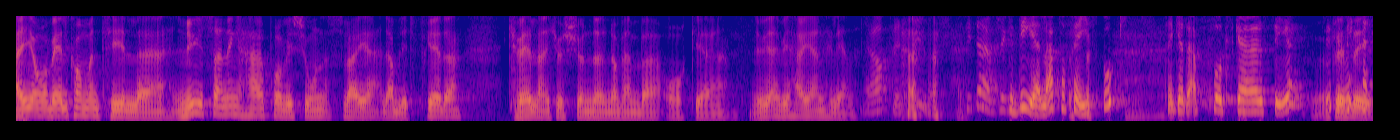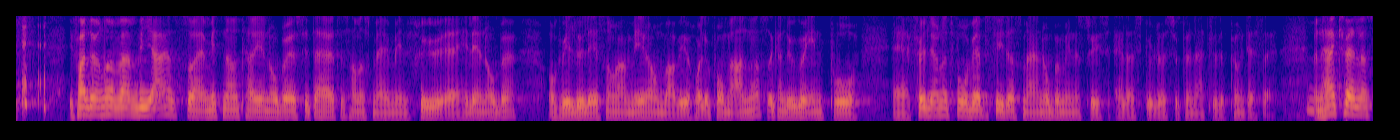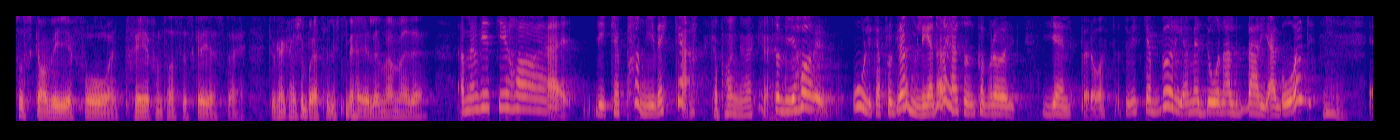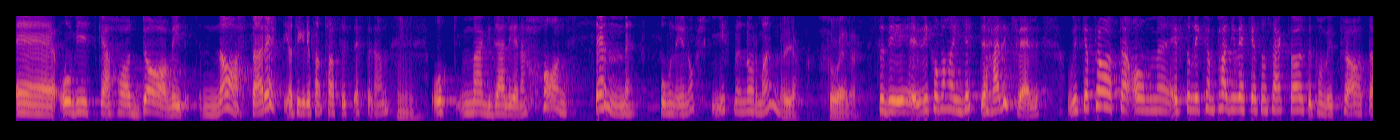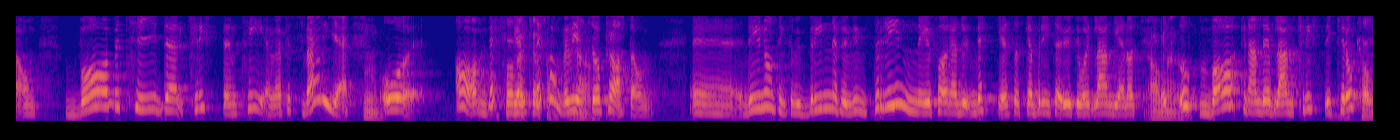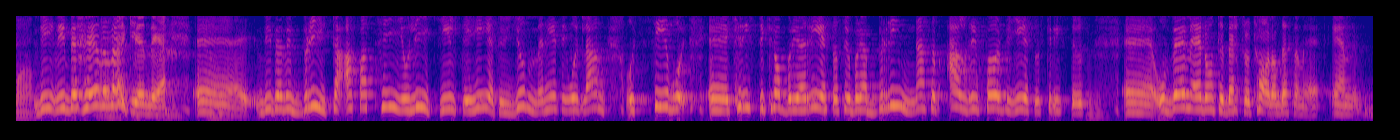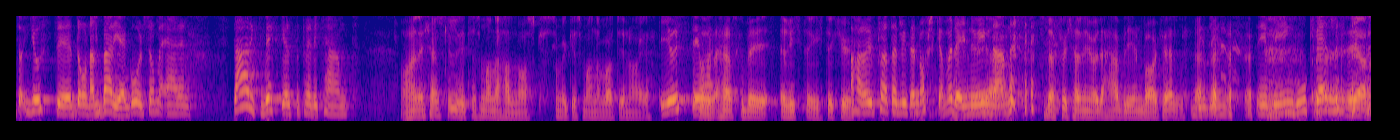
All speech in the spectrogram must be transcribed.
Hej och välkommen till eh, ny sändning här på Vision Sverige. Det har blivit fredag kväll den 27 november och eh, nu är vi här igen, Helene. Ja, precis. Jag sitter här och försöker dela på Facebook. Tänker att folk ska se. Precis. Ifall du undrar vem vi är så är mitt namn Terje Norrby. Jag sitter här tillsammans med min fru eh, Helene Norrby. Och vill du läsa mer om vad vi håller på med annars så kan du gå in på följande två webbsidor som är Norrby Ministries eller skulosupernatural.se. Men den här kvällen så ska vi få tre fantastiska gäster. Du kan kanske berätta lite mer Helene, vem är det? Ja, men vi ska ju ha, det är kampanjvecka. Kampanjvecka? Så vi har olika programledare här som kommer och hjälper oss. Så vi ska börja med Donald Bergagård. Eh, och vi ska ha David Nasaret, jag tycker det är ett fantastiskt efternamn. Och Magdalena Hansen, för hon är ju norsk, gift med en norrman. Ja, så är det. Så det, vi kommer ha en jättehärlig kväll. Och vi ska prata om, eftersom det är kampanjvecka som sagt var, så kommer vi prata om vad betyder kristen TV för Sverige? Och ja, väckelse kommer vi ja. också att prata om. Eh, det är ju någonting som vi brinner för. Vi brinner ju för att väckelse ska bryta ut i vårt land igen. Och ett, uppvaknande bland Kristi kropp. Vi, vi behöver verkligen det. Eh, vi behöver bryta apati och likgiltighet och ljummenhet i vårt land och se vår eh, Kristi kropp börja resa sig och börja brinna som aldrig förr för Jesus Kristus. Eh, och vem är då inte bättre att tala om detta med än just eh, Donald Bergagård som är en stark väckelsepredikant. Ja, det känns lite som han är halvnorsk, så mycket som han har varit i Norge. Just det. Så Och det här ska bli riktigt, riktigt kul. han har ju pratat lite norska med dig nu innan. Ja, så därför känner jag att det här blir en bra kväll. Det blir, det blir en god kväll. ja.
